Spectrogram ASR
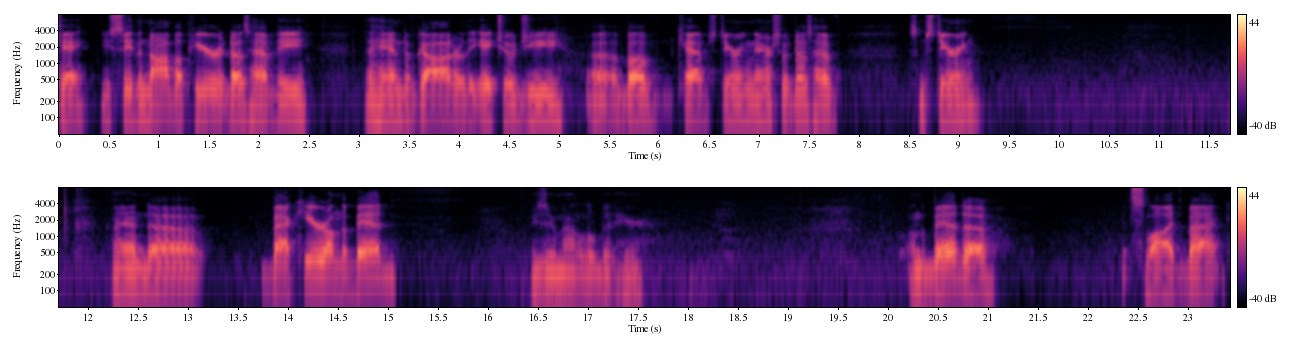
Okay, you see the knob up here. It does have the the hand of God or the HOG uh, above cab steering there, so it does have some steering. And uh, back here on the bed, let me zoom out a little bit here. On the bed, uh, it slides back,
